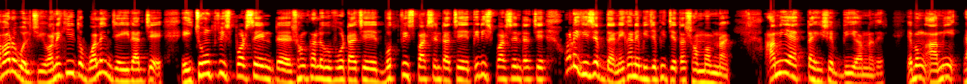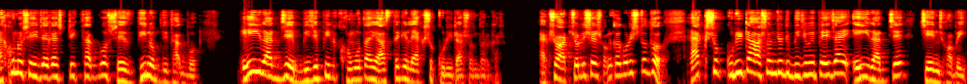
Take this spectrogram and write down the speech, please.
আবারও বলছি, অনেকেই তো বলেন যে এই রাজ্যে এই চৌত্রিশ পার্সেন্ট সংখ্যালঘু ভোট আছে, বত্রিশ পার্সেন্ট আছে, তিরিশ পার্সেন্ট আছে, অনেক হিসেব দেন, এখানে বিজেপি জেতা সম্ভব নয়। আমি একটা হিসেব দিই আপনাদের, এবং আমি এখনও সেই জায়গায় স্ট্রিক থাকব, শেষ দিন অবধি থাকব। এই রাজ্যে বিজেপির ক্ষমতায় আসতে গেলে একশো কুড়িটা আসন দরকার। একশো আটচল্লিশের সংখ্যাগরিষ্ঠ তো। একশো কুড়িটা আসন যদি বিজেপি পেয়ে যায়, এই রাজ্যে চেঞ্জ হবেই।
